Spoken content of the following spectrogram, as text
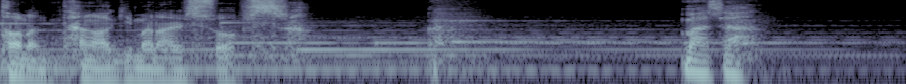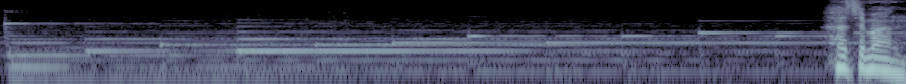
더는 당하기만 할 수 없어. 맞아. 하지만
